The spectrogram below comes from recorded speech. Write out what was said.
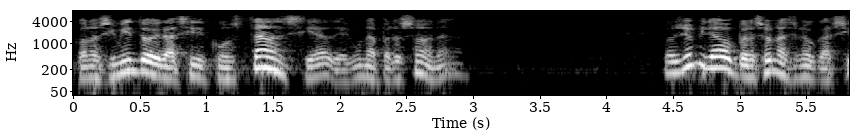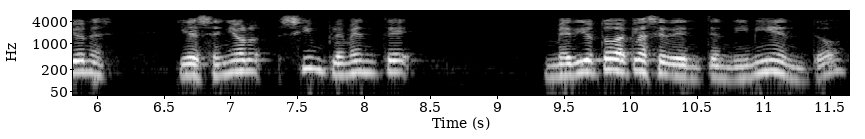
conocimiento de la circunstancia de alguna persona. Bueno, yo he mirado personas en ocasiones y el Señor simplemente me dio toda clase de entendimiento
